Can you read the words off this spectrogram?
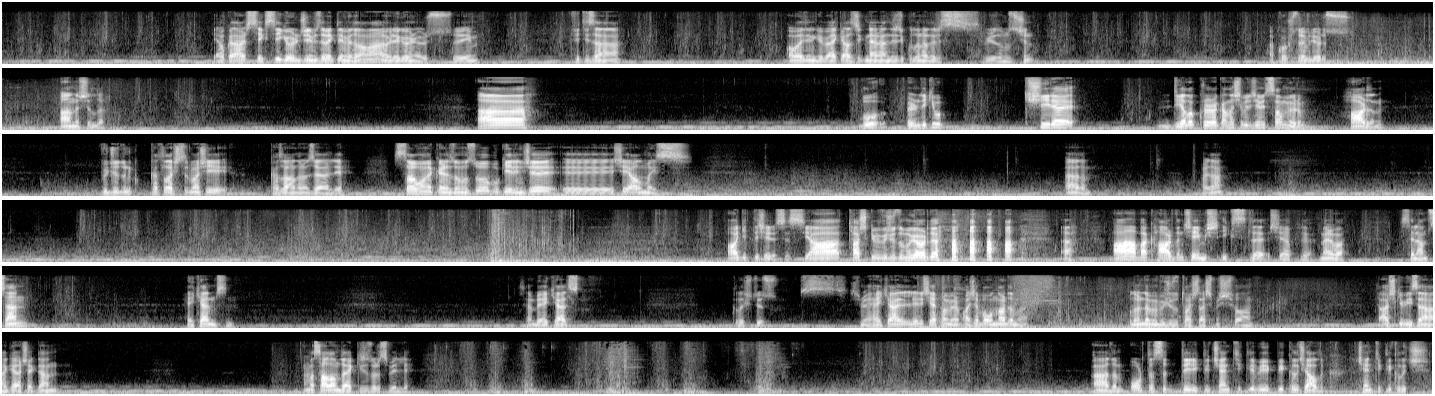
Ya o kadar seksi görüneceğimizi beklemiyordum ama öyle görünüyoruz. Söyleyeyim. Fitiz ha. Ama dediğim gibi belki azıcık nemlendirici kullanabiliriz vücudumuz için. Ha, koşturabiliyoruz. Anlaşıldı. Aa. Bu önündeki bu kişiyle diyalog kurarak anlaşabileceğimizi sanmıyorum. Harden. Vücudunu katılaştırma şeyi kazandan özelliği. Savunma mekanizması bu. Bu gelince eee, şey almayız. Anladım. Haydan. Aa gitti şerefsiz. Ya taş gibi vücudumu gördü. Ah. Aa bak Harden şeymiş. X ile şey yapılıyor. Merhaba. Selam sen heykel misin? Sen bir heykelsin. Kılıç diyorsun. Şimdi heykelleri şey yapamıyorum. Acaba onlar da mı? Onların da mı vücudu taşlaşmış falan? Taş gibiyiz ha gerçekten. Ama sağlam dayak yiyeceğiz orası belli. Anladım. Ortası delikli, çentikli büyük bir kılıç aldık. Çentikli kılıç.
